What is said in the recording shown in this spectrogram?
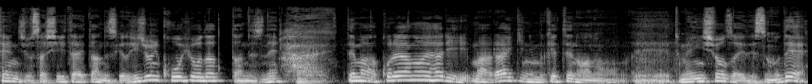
展示をさせていただいたんですけど、非常に好評だったんですね。はい。で、まあ、これあの、やはり、まあ、来期に向けてのあの、えっ、ー、と、メイン商材ですので、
